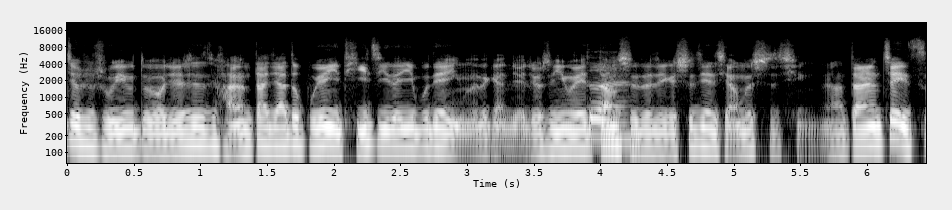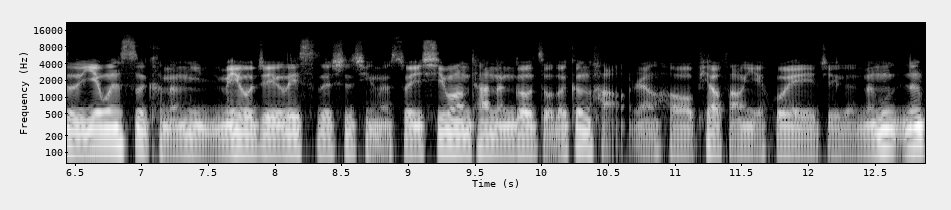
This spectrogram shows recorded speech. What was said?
就是属于对，我觉得是好像大家都不愿意提及的一部电影了的感觉，就是因为当时的这个施建祥的事情。然后，当然这一次《叶问四》可能没有这个类似的事情了，所以希望他能够走得更好，然后票房也会这个能能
